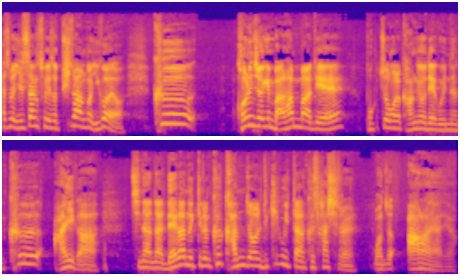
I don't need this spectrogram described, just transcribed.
하지만 일상 속에서 필요한 건 이거예요. 그 권위적인 말 한마디에 복종을 강요되고 있는 그 아이가 지난날 내가 느끼는 그 감정을 느끼고 있다는 그 사실을 먼저 알아야 돼요.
